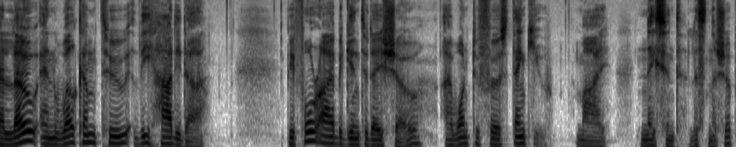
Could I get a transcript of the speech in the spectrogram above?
Hello and welcome to the Hadeda. Before I begin today's show, I want to first thank you, my nascent listenership,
